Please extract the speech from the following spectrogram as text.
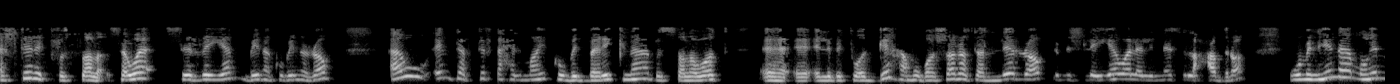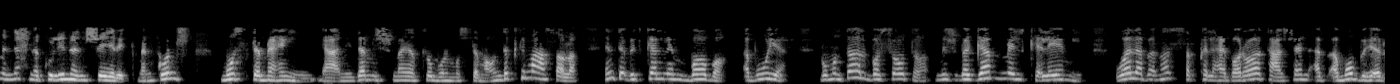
أشترك في الصلاة سواء سريا بينك وبين الرب أو أنت بتفتح المايك وبتباركنا بالصلوات اللي بتوجهها مباشرة للرب مش ليا ولا للناس اللي حاضرة. ومن هنا مهم إن إحنا كلنا نشارك ما نكونش مستمعين. يعني ده مش ما يطلبه المستمعون ده اجتماع صلاة. أنت بتكلم بابا أبويا بمنتهى البساطة. مش بجمل كلامي ولا بنسق العبارات عشان أبقى مبهر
